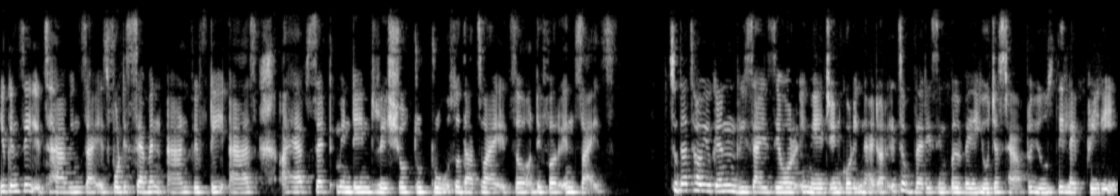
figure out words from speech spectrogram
you can see it's having size 47 and 50 as I have set maintained ratio to true. So that's why it's a uh, differ in size so that's how you can resize your image in CodeIgniter. It's a very simple way. You just have to use the library.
